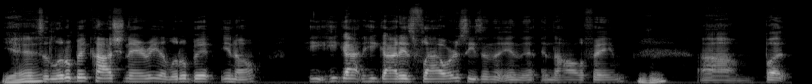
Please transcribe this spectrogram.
yeah It's a little bit cautionary, a little bit, you know. He he got he got his flowers. He's in the in the in the Hall of Fame. Mhm. Um, but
